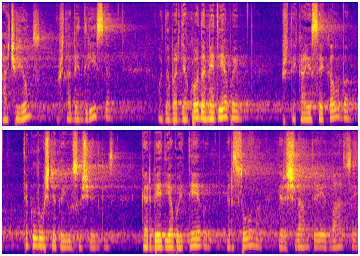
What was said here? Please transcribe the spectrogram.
Ačiū Jums už tą bendrystę. O dabar dėkodami Dievui už tai, ką Jisai kalba, tegul užteka Jūsų širdis. Garbė Dievui Tėvui ir Sūnui ir Šventai Dvasiai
